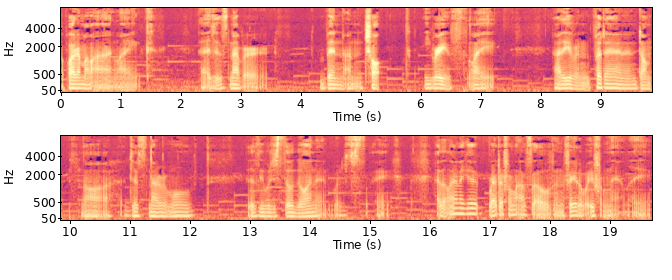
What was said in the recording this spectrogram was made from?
a part of my mind, like that just never been unchalked, erased, like not even put in and dumped. No, it just never removed because he was just still doing it. But it's just like had to learn to get better for myself and fade away from that. Like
